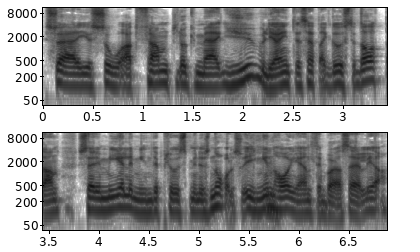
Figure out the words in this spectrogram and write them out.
så är det ju så att fram till och med juli, jag har inte sett augustidatan, så är det mer eller mindre plus minus noll. Så ingen mm. har egentligen börjat sälja.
